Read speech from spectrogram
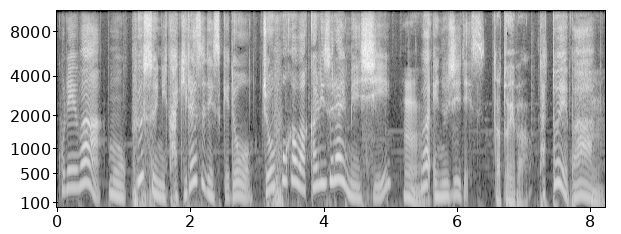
これはもう風水に限らずですけど情報が分かりづらい名詞うん。は NG です。例えば。例えば、うん。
